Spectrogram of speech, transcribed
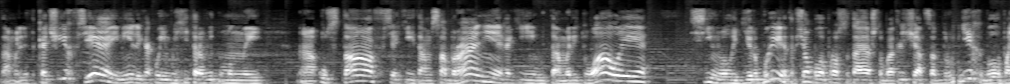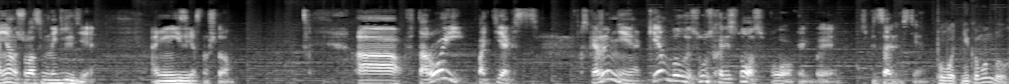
там, или ткачих, все имели какой-нибудь хитро выдуманный устав, всякие там собрания, какие-нибудь там ритуалы, символы, гербы, это все было просто так, чтобы отличаться от других, и было понятно, что у вас именно гильдия, а не неизвестно что. А второй подтекст. Скажи мне, кем был Иисус Христос по как бы специальности? Плотником он был.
